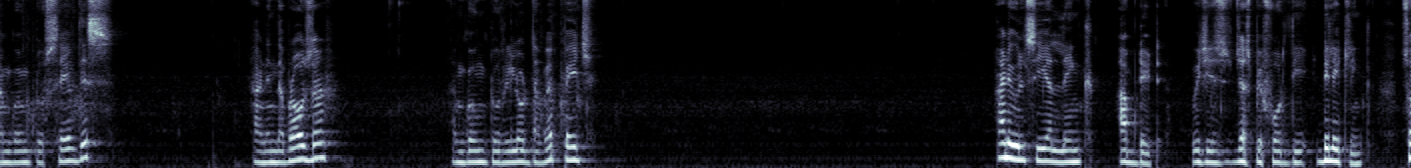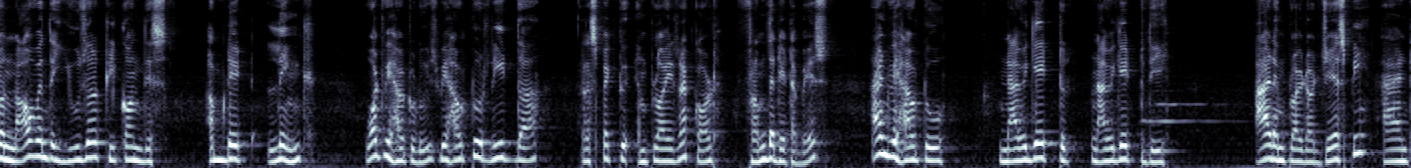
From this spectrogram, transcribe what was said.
I'm going to save this. And in the browser I'm going to reload the web page. And you will see a link update which is just before the delete link. So now when the user click on this update link what we have to do is we have to read the respective employee record from the database and we have to navigate to navigate to the add employee.jsp and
